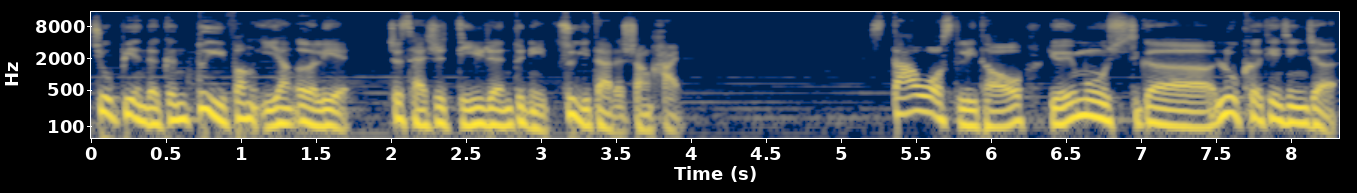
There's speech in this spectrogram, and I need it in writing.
就变得跟对方一样恶劣，这才是敌人对你最大的伤害。Star Wars 里头有一幕是个陆克天行者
